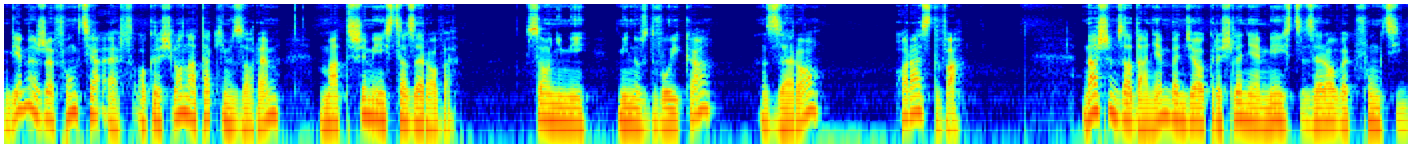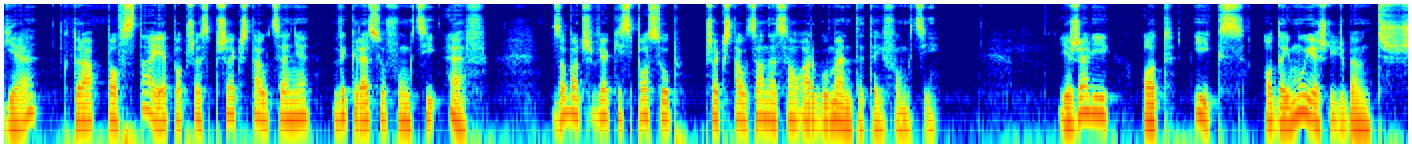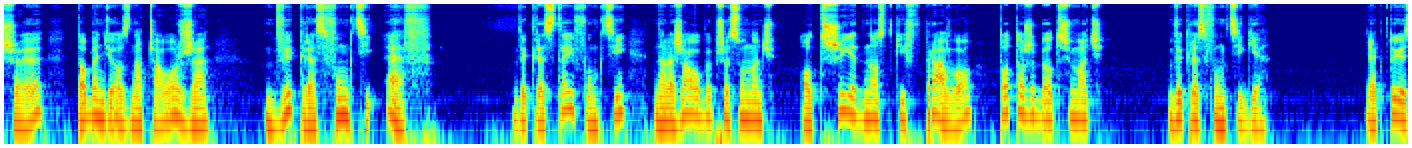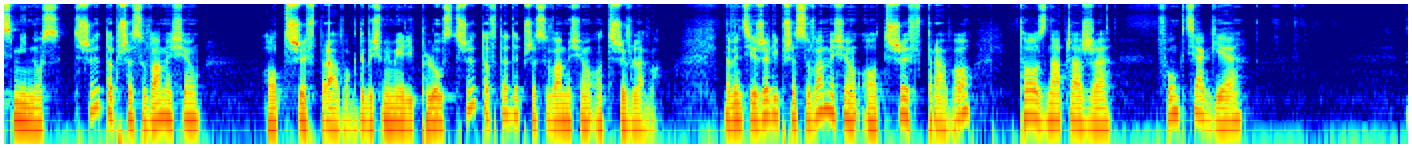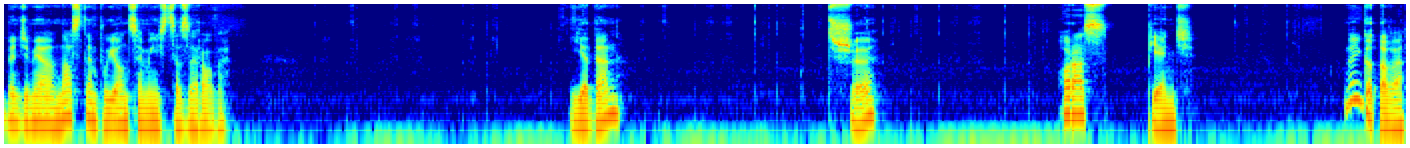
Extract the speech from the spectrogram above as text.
Wiemy, że funkcja f określona takim wzorem ma trzy miejsca zerowe. Są nimi minus dwójka, 0 oraz 2. Naszym zadaniem będzie określenie miejsc zerowych funkcji g, która powstaje poprzez przekształcenie wykresu funkcji f. Zobacz, w jaki sposób przekształcane są argumenty tej funkcji. Jeżeli od x odejmujesz liczbę 3, to będzie oznaczało, że wykres funkcji f, wykres tej funkcji należałoby przesunąć o 3 jednostki w prawo, po to, żeby otrzymać wykres funkcji g. Jak tu jest minus 3, to przesuwamy się o 3 w prawo. Gdybyśmy mieli plus 3, to wtedy przesuwamy się o 3 w lewo. No więc jeżeli przesuwamy się o 3 w prawo, to oznacza, że funkcja g będzie miała następujące miejsca zerowe. 1, 3 oraz 5. No i gotowe.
